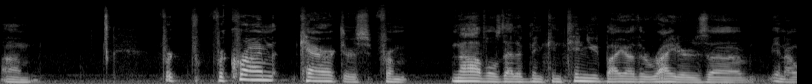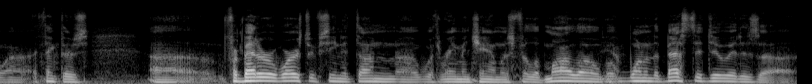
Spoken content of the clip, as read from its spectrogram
um, for for crime characters from novels that have been continued by other writers, uh, you know, uh, I think there's. Uh, for better or worse, we've seen it done uh, with Raymond Chandler's Philip Marlowe, but Yeah. one of the best to do it is, uh,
